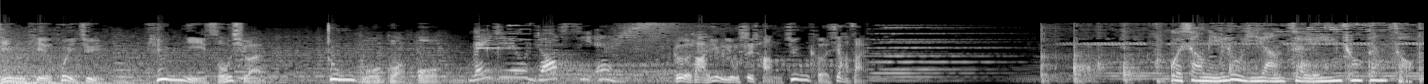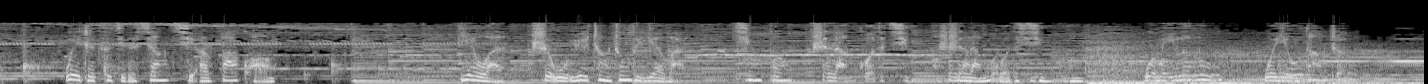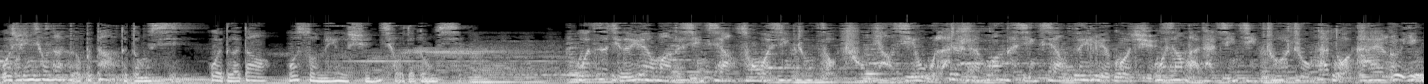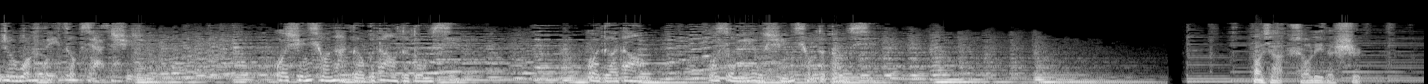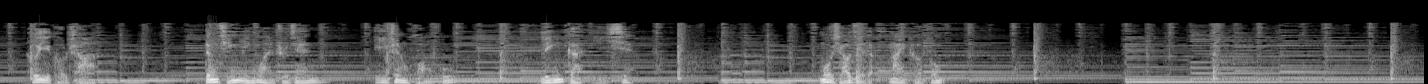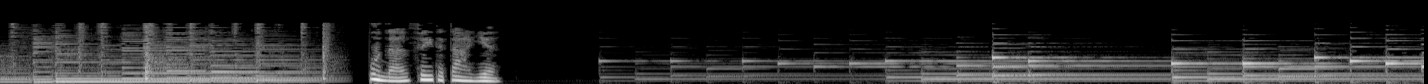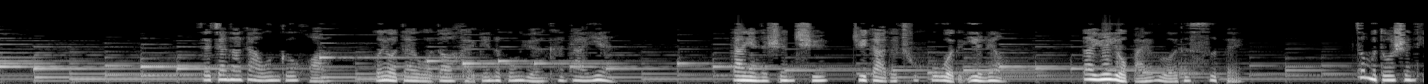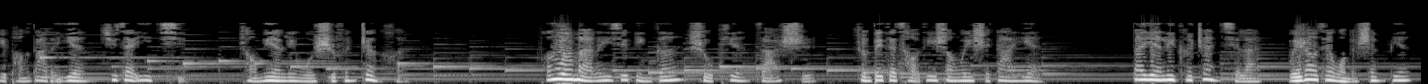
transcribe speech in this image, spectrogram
精品汇聚，听你所选，中国广播。radio.dot.cn，。各大应用市场均可下载。我像麋鹿一样在林荫中奔走，为着自己的香气而发狂。夜晚是五月正中的夜晚，清风是南国的清风，是南国的清风。我迷了路，我游荡着，我寻求那得不到的东西，我得到我所没有寻求的东西。我自己的愿望的形象从我心中走出，跳起舞来。这闪光的形象飞掠过去，我想把它紧紧捉住，它躲开了，又引着我飞走下去。我寻求那得不到的东西，我得到我所没有寻求的东西。放下手里的事，喝一口茶，灯情明晚之间，一阵恍惚，灵感一现。莫小姐的麦克风。不南飞的大雁。在加拿大温哥华，朋友带我到海边的公园看大雁。大雁的身躯巨大的出乎我的意料，大约有白鹅的四倍。这么多身体庞大的雁聚在一起，场面令我十分震撼。朋友买了一些饼干、薯片、杂食，准备在草地上喂食大雁。大雁立刻站起来，围绕在我们身边。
